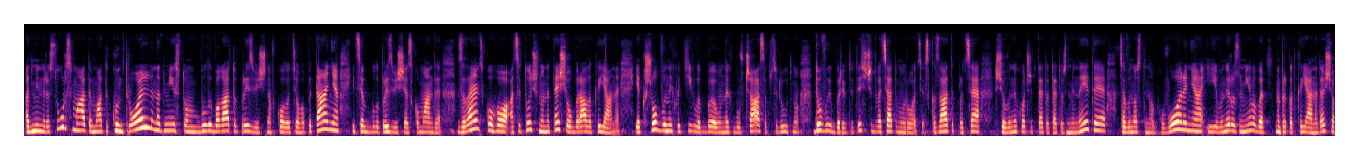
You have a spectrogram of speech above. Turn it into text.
адмінресурс мати, мати контроль над містом. Були багато прізвищ навколо цього питання, і це було прізвище з команди Зеленського. А це точно не те, що обирали кияни. Якщо б вони хотіли би, у них був час абсолютно до виборів у 2020 році сказати про це, що вони хочуть те-то, те-то змінити, це виносити на обговорення, і вони розуміли би, наприклад, кияни, да, що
